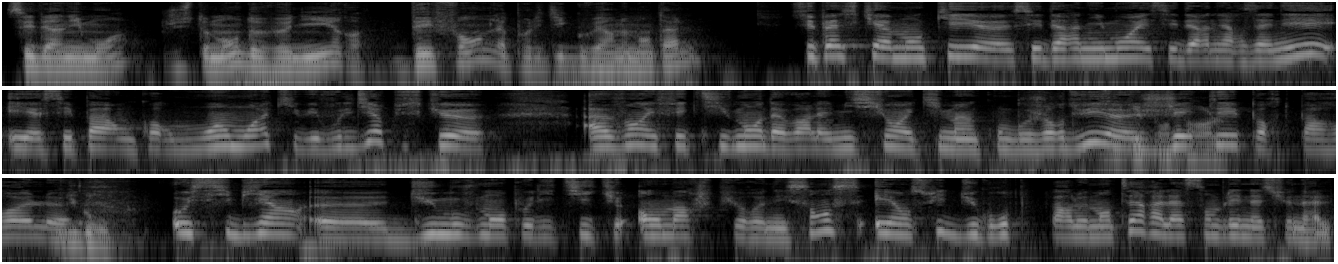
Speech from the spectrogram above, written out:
ces derniers mois, justement, de venir défendre la politique gouvernementale? C'est pas ce qui a manqué euh, ces derniers mois et ces dernières années, et euh, c'est pas encore moins moi qui vais vous le dire, puisque euh, avant effectivement d'avoir la mission qui m'incombe aujourd'hui, j'étais porte-parole aussi bien du mouvement politique En Marche puis Renaissance et ensuite du groupe parlementaire à l'Assemblée nationale.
